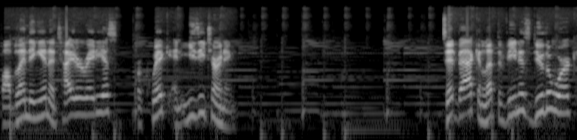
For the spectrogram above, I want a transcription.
while blending in a tighter radius for quick and easy turning. Sit back and let the Venus do the work,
